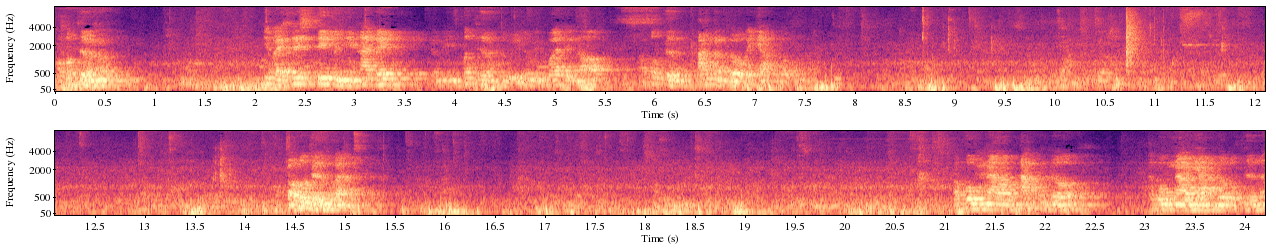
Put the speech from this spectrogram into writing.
Có bất thường không? Như vậy cái tim mình nhìn hai bên rồi mình bất thường chủ yếu là mình quay thì nó, nó bất thường tăng cường độ hay giảm độ. Có bất thường không bạn ở vùng nào tăng cường độ vùng nào giảm độ bất thường đó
